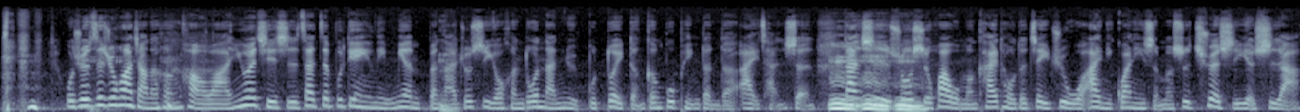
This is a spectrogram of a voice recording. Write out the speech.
我觉得这句话讲的很好啊，因为其实在这部电影里面，本来就是有很多男女不对等跟不平等的爱产生。嗯但是说实话，话，我们开头的这一句“我爱你，关你什么事”，确实也是啊。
